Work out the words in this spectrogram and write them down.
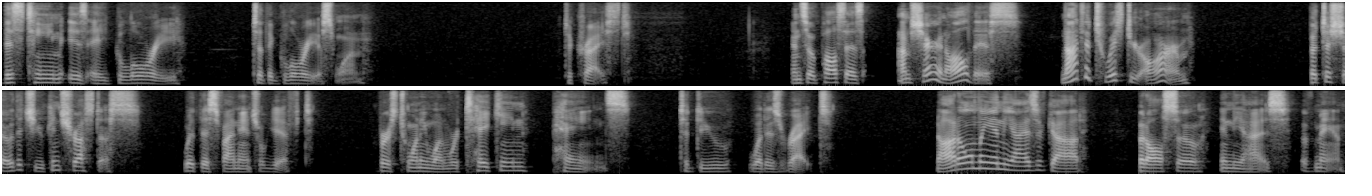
This team is a glory to the glorious one, to Christ. And so Paul says, I'm sharing all this not to twist your arm, but to show that you can trust us with this financial gift. Verse 21 we're taking pains to do what is right, not only in the eyes of God, but also in the eyes of man.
